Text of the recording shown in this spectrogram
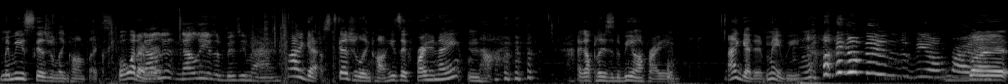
Maybe scheduling conflicts, but whatever. Nelly, Nelly is a busy man. I guess scheduling con. He's like Friday night. Nah, I got places to be on Friday. I get it, maybe. I got places to be on Friday.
